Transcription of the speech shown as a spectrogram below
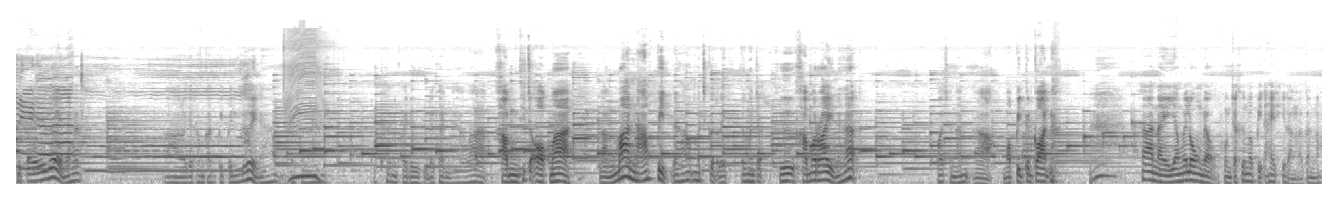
ปิดไปเรื่อยๆนะฮะ ปิดไปเรื่อยนะฮะเพราะฉะนั้นทุกท่านคอยดูแล้วกันนะว่าคำที่จะออกมาหลังม่านน้ำปิดนะฮะมันจะเกิดอะไรเออมันจะคือคำอะไรนะฮะเพราะฉะนั้นอ่ามาปิดกันก่อน ถ้าอันไหนยังไม่ลงเดี๋ยวผมจะขึ้นมาปิดให้ทีหลังแล้วกันเนาะ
